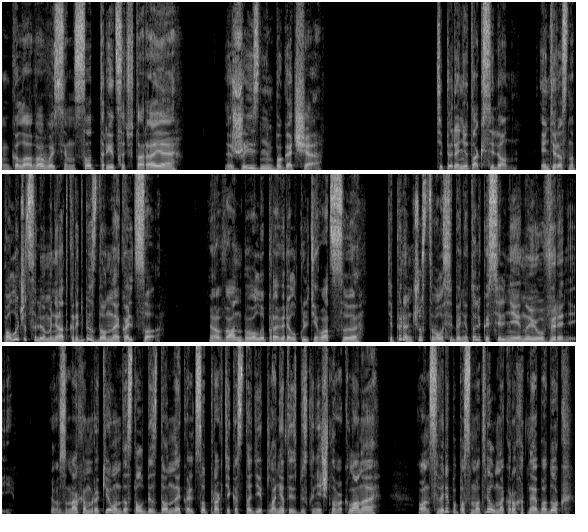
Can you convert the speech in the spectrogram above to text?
Глава 832. Жизнь богача. Теперь я не так силен. Интересно, получится ли у меня открыть бездонное кольцо? Ван Буэлэ проверил культивацию. Теперь он чувствовал себя не только сильнее, но и уверенней. Взмахом руки он достал бездонное кольцо практика стадии планеты из бесконечного клана. Он свирепо посмотрел на крохотный ободок,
